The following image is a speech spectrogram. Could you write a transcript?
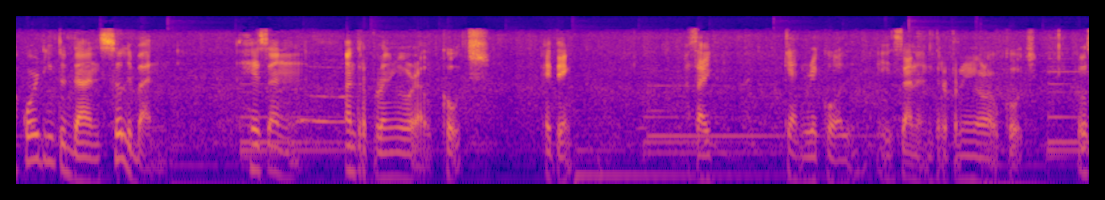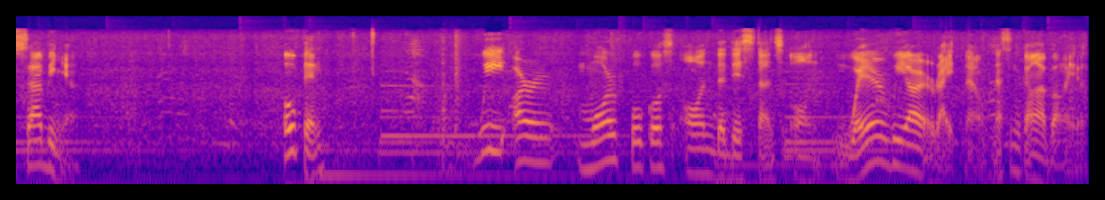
According to Dan Sullivan, he's an entrepreneurial coach, I think, as I can recall, is an entrepreneurial coach. So sabi niya, open, we are more focused on the distance on where we are right now. Nasaan ka nga ba ngayon?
